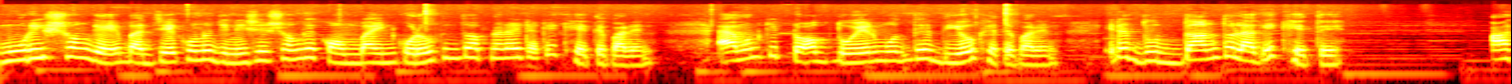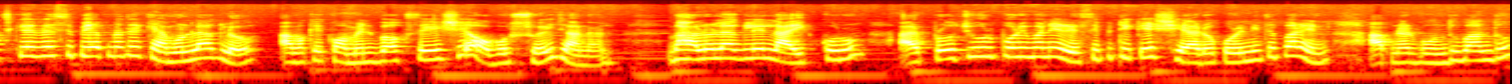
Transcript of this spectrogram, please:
মুড়ির সঙ্গে বা যে কোনো জিনিসের সঙ্গে কম্বাইন করেও কিন্তু আপনারা এটাকে খেতে পারেন। এমনকি টক দইয়ের মধ্যে দিয়েও খেতে পারেন। এটা দুর্দান্ত লাগে খেতে। আজকের রেসিপি আপনাদের কেমন লাগল? আমাকে কমেন্ট বক্সে এসে অবশ্যই জানান। ভালো লাগলে লাইক করুন আর প্রচুর পরিমাণে রেসিপিটিকে শেয়ারও করে নিতে পারেন আপনার বন্ধু বান্ধব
